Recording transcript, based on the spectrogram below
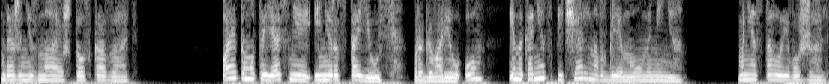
Даже не знаю, что сказать. «Поэтому-то я с ней и не расстаюсь», — проговорил он и, наконец, печально взглянул на меня. Мне стало его жаль.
